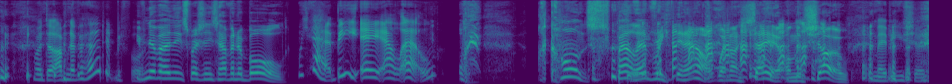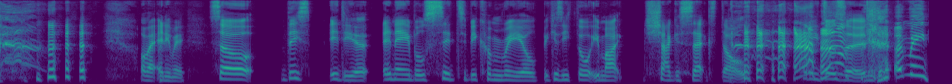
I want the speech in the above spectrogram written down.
I don't, I've never heard it before. You've never heard the expression he's having a ball. well, yeah, B A L L. I can't spell everything out when I say it on the show. Maybe you should. All right. Anyway, so this idiot enables Sid to become real because he thought he might shag a sex doll. but he doesn't. I mean,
